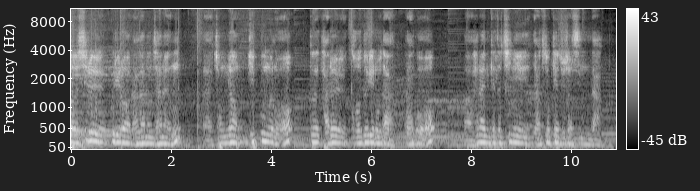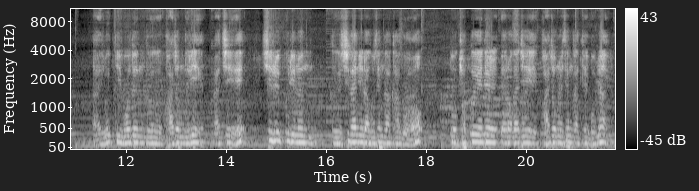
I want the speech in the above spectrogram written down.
울면서 씨를 뿌리러 나가는 자는 아, 정령 기쁨으로 그 달을 거두리로다라고 어, 하나님께서 친히 약속해 주셨습니다. 아, 이- 이 모든 그 과정들이 마치 씨를 뿌리는 그 시간이라고 생각하고 또 겪어야 될 여러 가지 과정을 생각해 보면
